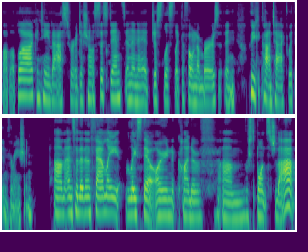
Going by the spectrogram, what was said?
Blah blah blah. Continue to ask for additional assistance, and then it just lists like the phone numbers and who you can contact with information. Um, and so then the family released their own kind of um, response to that.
